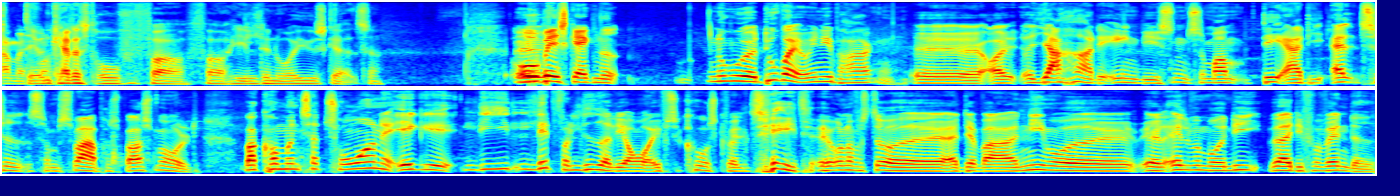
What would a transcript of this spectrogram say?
Jamen, Det er jo en katastrofe for, for hele det nordjyske, altså. Øh. OB skal ikke ned. Nu, øh, du var jo inde i parken, øh, og jeg har det egentlig sådan, som om det er de altid som svar på spørgsmålet. Var kommentatorerne ikke lige lidt for liderlige over FCK's kvalitet? Øh, underforstået, at det var 9 mod, øh, eller 11 mod 9, hvad de forventede.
